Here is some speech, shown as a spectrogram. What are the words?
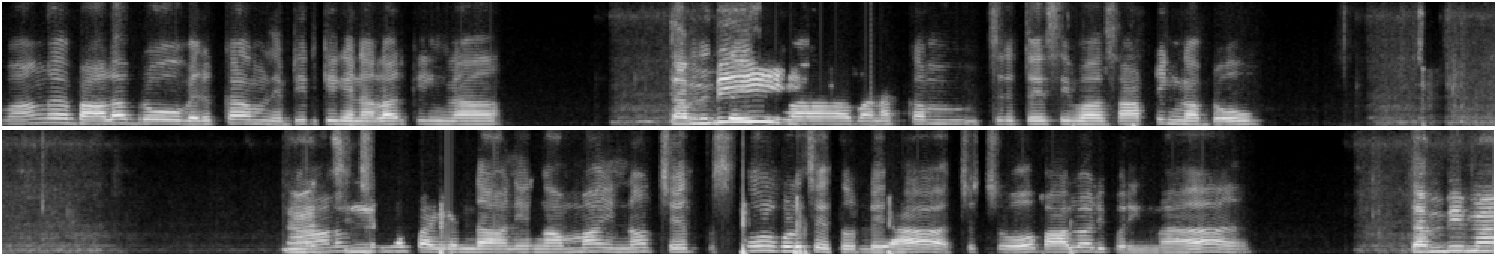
வாங்க பாலா ப்ரோ வெல்கம். எப்படி இருக்கீங்க? நல்லா இருக்கீங்களா? தம்பி. சிவா வணக்கம். சிறுத்தை சிவா சாப்பிட்டீங்களா ப்ரோ நான் நானும் சின்ன பையன்தான். எங்க அம்மா இன்னும் சேர்த்து ஸ்கூலுக்குள்ள சேர்த்து விடலையா? அச்சச்சோ பால்வாடி போறீங்களா? தம்பிமா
